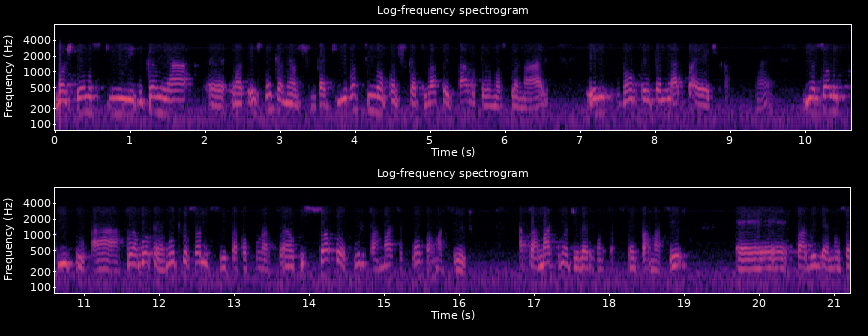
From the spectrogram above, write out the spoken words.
nós temos que encaminhar, é, uma, eles têm que encaminhar uma justificativa, se não for justificativa aceitável pelo nosso plenário, eles vão ser encaminhados para a ética. Né? E eu solicito, a, foi uma boa pergunta, que eu solicito à população que só procure farmácia com farmacêutico. A farmácia não tiver sem farmacêutico, é, fazer denúncia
